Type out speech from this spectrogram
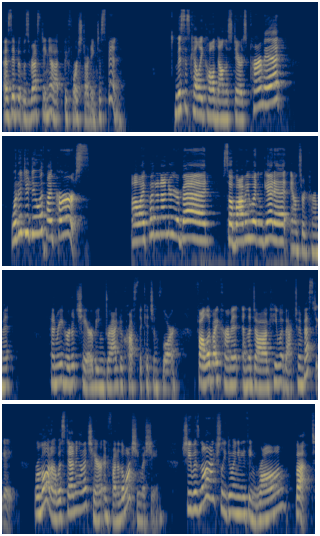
as if it was resting up before starting to spin. Mrs. Kelly called down the stairs, Kermit, what did you do with my purse? Oh, I put it under your bed so Bobby wouldn't get it, answered Kermit. Henry heard a chair being dragged across the kitchen floor. Followed by Kermit and the dog, he went back to investigate. Ramona was standing on a chair in front of the washing machine. She was not actually doing anything wrong, but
